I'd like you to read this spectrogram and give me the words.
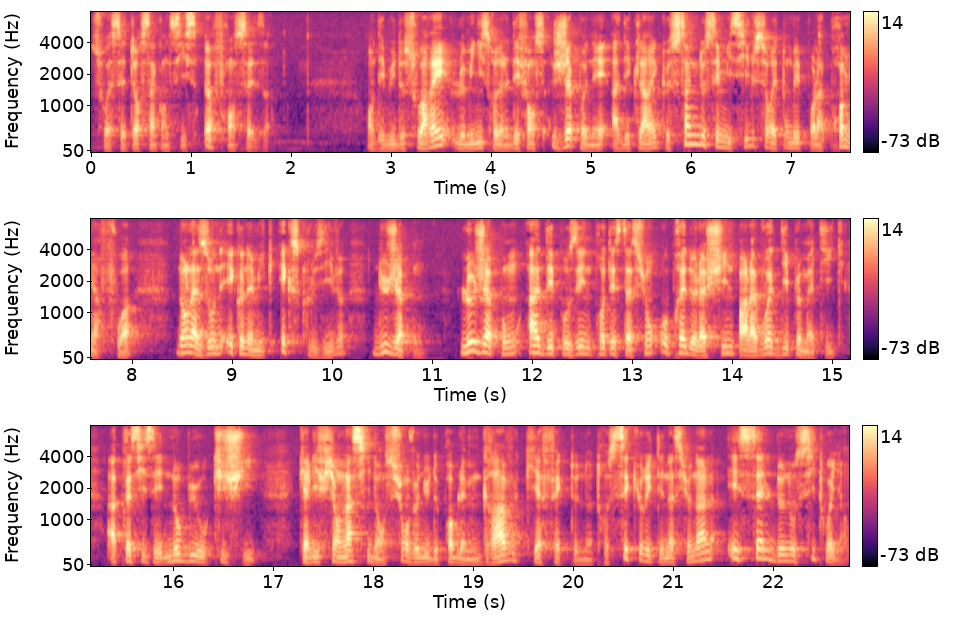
soit 7h56 heure française. En début de soirée, le ministre de la Défense japonais a déclaré que cinq de ces missiles seraient tombés pour la première fois dans la zone économique exclusive du Japon le Japon a déposé une protestation auprès de la Chine par la voie diplomatique, a précisé Nobuo Kishi, qualifiant l'incident survenu de problèmes graves qui affectent notre sécurité nationale et celle de nos citoyens.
